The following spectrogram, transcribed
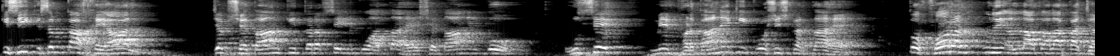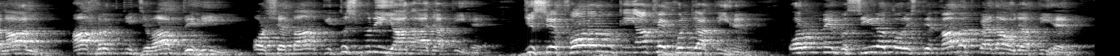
کسی قسم کا خیال جب شیطان کی طرف سے ان کو آتا ہے، شیطان ان کو غصے میں بھڑکانے کی کوشش کرتا ہے، تو فوراً انہیں اللہ تعالیٰ کا جلال آخرت کی جواب دہی اور شیطان کی دشمنی یاد آ جاتی ہے، جس سے فوراً ان کی آنکھیں کھل جاتی ہیں اور ان میں بصیرت اور استقامت پیدا ہو جاتی ہے۔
